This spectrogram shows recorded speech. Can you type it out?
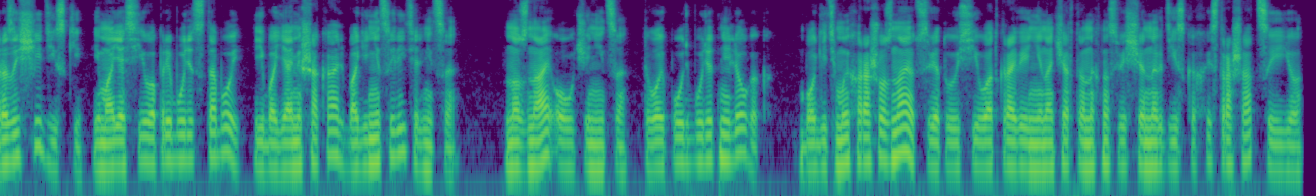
Разыщи диски, и моя сила прибудет с тобой, ибо я Мишакаль, богиня-целительница. Но знай, о ученица, твой путь будет нелегок. Боги тьмы хорошо знают светлую силу откровений, начертанных на священных дисках, и страшатся ее.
